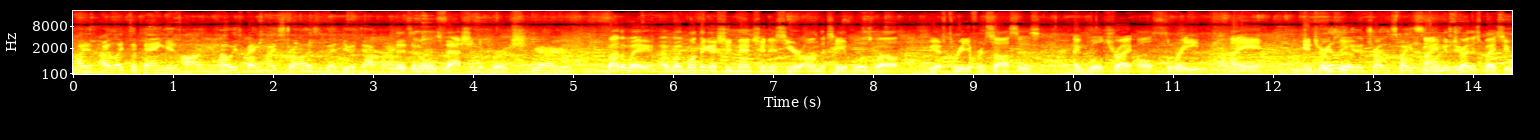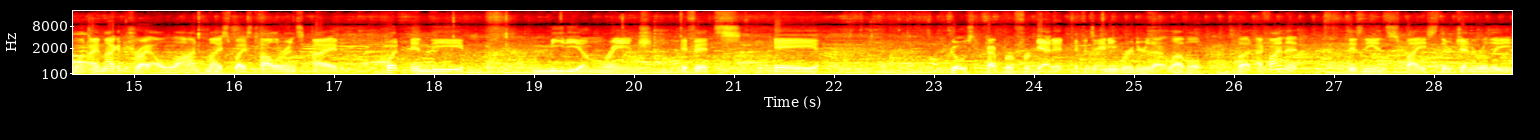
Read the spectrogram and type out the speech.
I, I like to bang it on. I always bang my straws and then do it that way. It's an old-fashioned approach. Yeah. By the way, one one thing I should mention is here on the table as well. We have three different sauces. I will try all three. I, in terms Really of, gonna try the spicy I'm one gonna too? try the spicy one. I'm not gonna try a lot. My spice tolerance, I'd put in the medium range. If it's a Ghost Pepper, forget it if it's anywhere near that level. But I find that Disney and spice, they're generally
